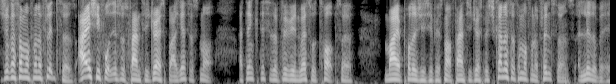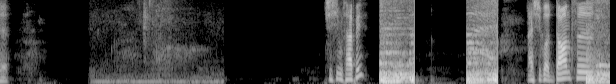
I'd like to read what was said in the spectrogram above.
she got someone from the Flintstones. I actually thought this was fancy dress, but I guess it's not. I think this is a Vivienne Westwood top. So my apologies if it's not fancy dress, but she kind of looks like someone from the Flintstones a little bit here. She seems happy. And she's got dancers.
